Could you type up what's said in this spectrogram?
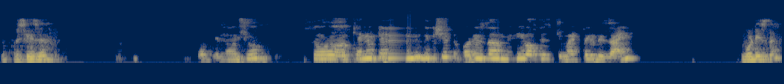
the procedure. Okay, no issue. So uh, can you tell me, Dikshit, what is the meaning of this geometric design? What is the?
